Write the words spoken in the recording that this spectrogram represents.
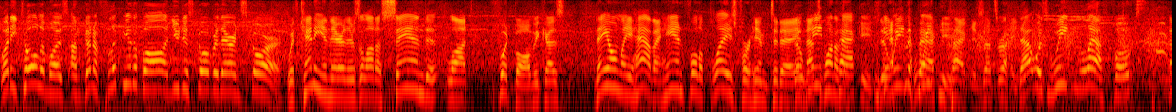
What he told him was, I'm going to flip you the ball, and you just go over there and score. With Kenny in there, there's a lot of sand lot football because they only have a handful of plays for him today. The and that's Wheaton one of package. The, The yeah, Wheaton the package. Wheaton package. That's right. That was Wheaton left, folks.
